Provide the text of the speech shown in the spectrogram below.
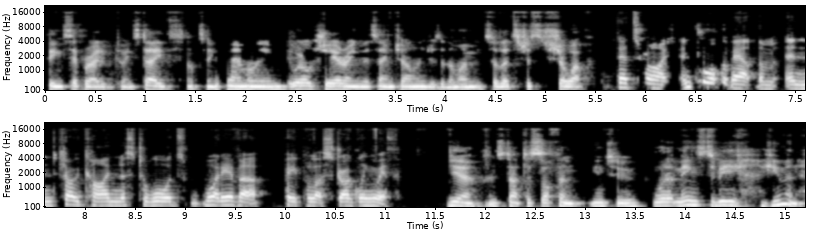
being separated between states, not seeing family. We're all sharing the same challenges at the moment. So let's just show up. That's right. And talk about them and show kindness towards whatever people are struggling with. Yeah, and start to soften into what it means to be human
